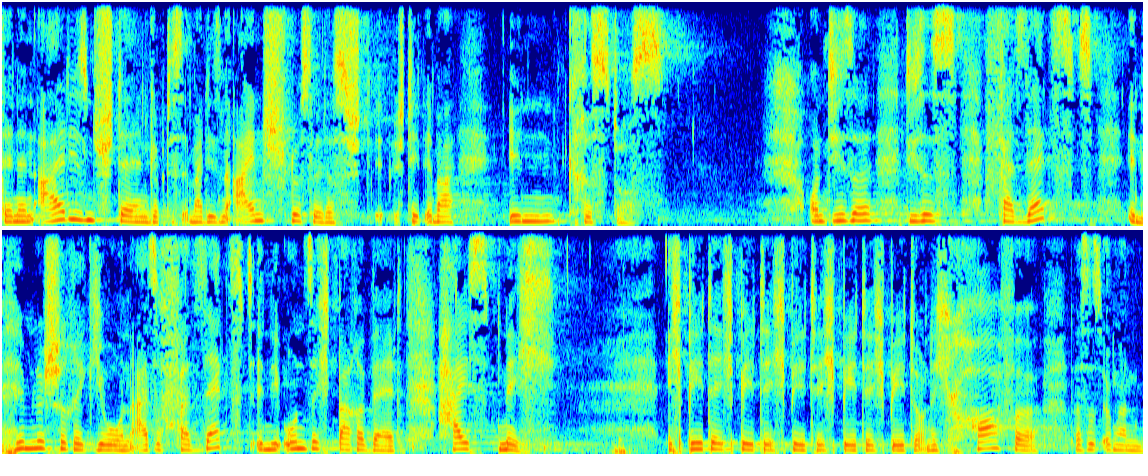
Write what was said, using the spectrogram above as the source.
Denn in all diesen Stellen gibt es immer diesen einen Schlüssel, das steht immer in Christus. Und diese, dieses versetzt in himmlische Regionen, also versetzt in die unsichtbare Welt, heißt nicht, ich bete, ich bete, ich bete, ich bete, ich bete und ich hoffe, dass es irgendwann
